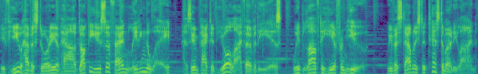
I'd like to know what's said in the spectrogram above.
if you have a story of how Dr. Youssef and Leading the Way has impacted your life over the years, we'd love to hear from you. We've established a testimony line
